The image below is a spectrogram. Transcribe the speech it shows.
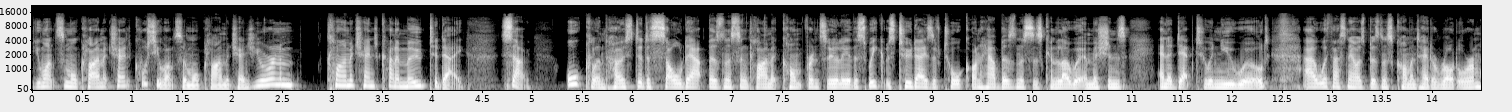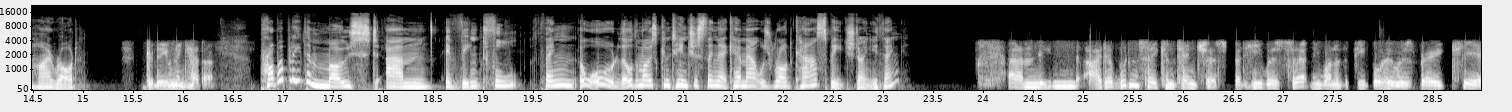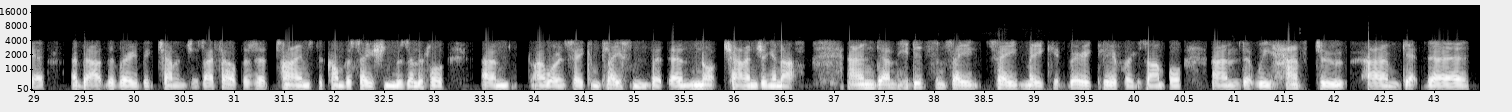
You want some more climate change? Of course, you want some more climate change. You're in a climate change kind of mood today. So, Auckland hosted a sold out business and climate conference earlier this week. It was two days of talk on how businesses can lower emissions and adapt to a new world. Uh, with us now is business commentator Rod Oram. Hi, Rod. Good evening, Heather. Probably the most um, eventful thing or, or, the most contentious thing that came out was Rod Carr's speech, don't you think? Um, I wouldn't say contentious, but he was certainly one of the people who was very clear about the very big challenges. I felt that at times the conversation was a little, um, I won't say complacent, but uh, not challenging enough. And um, he did some say, say make it very clear, for example, um, that we have to um, get the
